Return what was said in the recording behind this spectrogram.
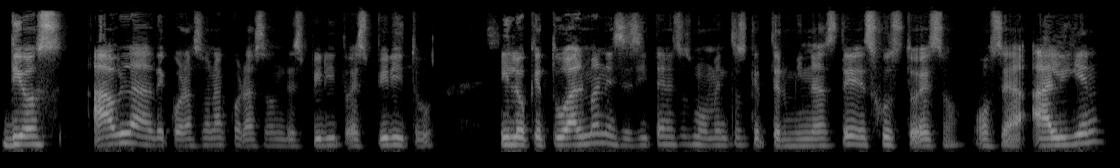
Dios habla de corazón a corazón, de espíritu a espíritu, y lo que tu alma necesita en esos momentos que terminaste es justo eso, o sea, alguien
